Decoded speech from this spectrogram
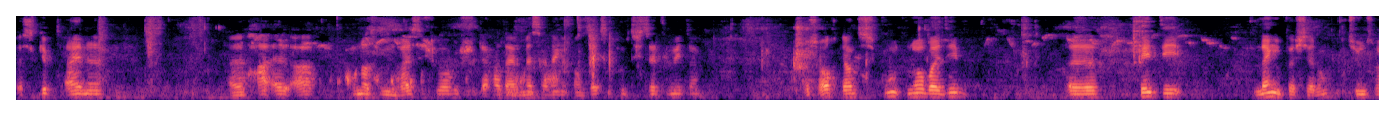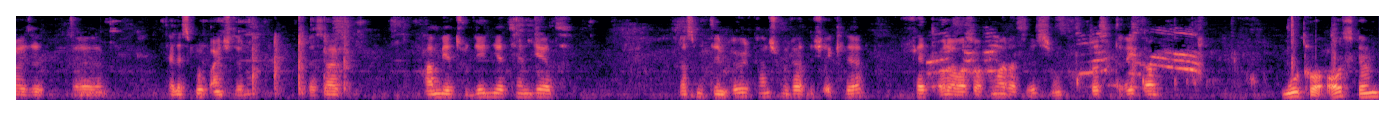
Es gibt eine äh, HLA 135, glaube ich. Der hat eine Messerlänge von 56 cm. Ist auch ganz gut, nur bei dem äh, fehlt die Längenverstellung bzw. Äh, Teleskopeinstellung. Deshalb haben wir zu denen hier tendiert. Das mit dem Öl kann ich mir gerade nicht erklären. Fett oder was auch immer das ist. Und das direkt am Motorausgang.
